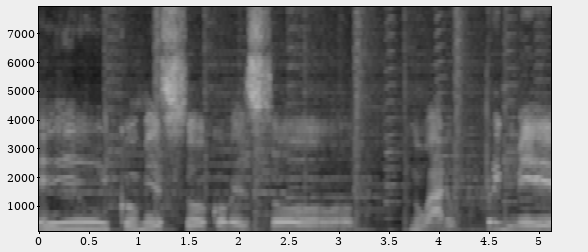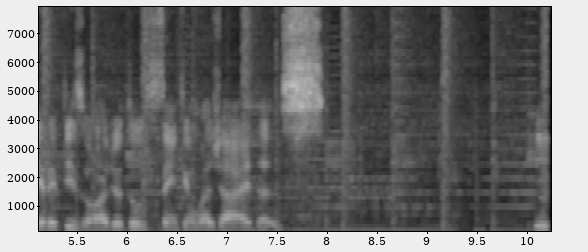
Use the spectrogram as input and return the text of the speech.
E começou, começou no ar o primeiro episódio do 101 Jardas. E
